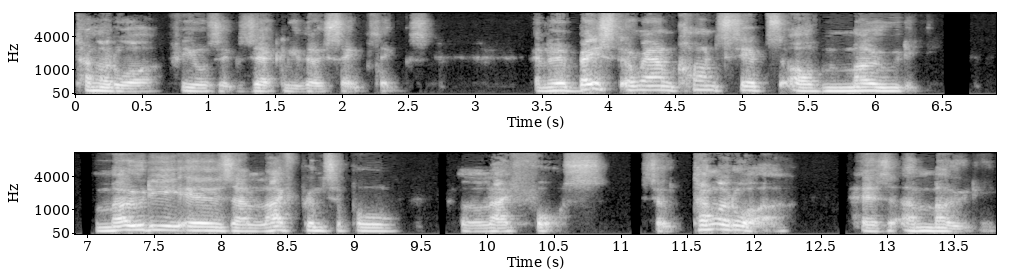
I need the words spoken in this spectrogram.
Tangaroa feels exactly those same things. And they're based around concepts of Mauri. Mauri is a life principle life force. So Tangaroa has a Mauri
